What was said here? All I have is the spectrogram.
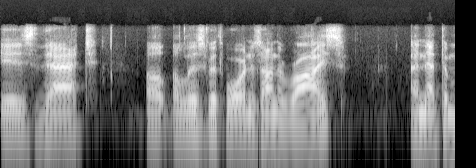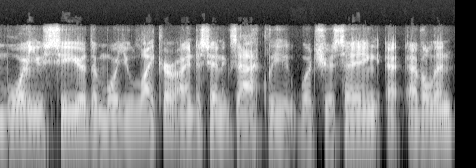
is that uh, Elizabeth Warren is on the rise, and that the more you see her, the more you like her. I understand exactly what you're saying, Evelyn,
